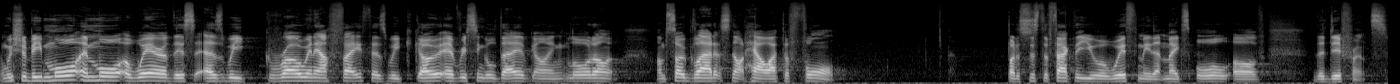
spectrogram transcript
And we should be more and more aware of this as we grow in our faith, as we go every single day of going, Lord, I'm so glad it's not how I perform. But it's just the fact that you are with me that makes all of the difference.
